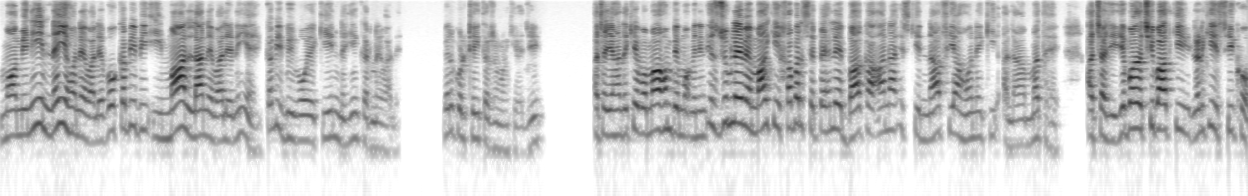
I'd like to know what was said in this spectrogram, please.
मोमिन नहीं होने वाले, वो कभी भी ईमान लाने वाले नहीं है, कभी भी वो यकीन नहीं करने वाले। बिल्कुल ठीक तर्जुमा किया जी। अच्छा यहाँ देखिए वो माँ हम बेमिन इस जुमले में माँ की खबर से पहले बा का आना इसकी नाफिया होने की अलामत है। अच्छा जी ये बहुत अच्छी बात की लड़की सीखो।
